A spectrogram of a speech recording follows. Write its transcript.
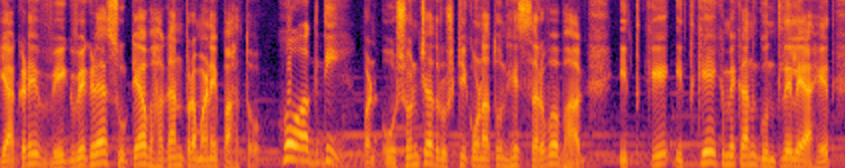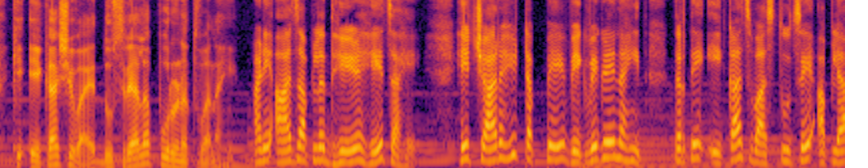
याकडे वेगवेगळ्या सुट्या भागांप्रमाणे पाहतो. हो अगदी. पण ओशोंच्या दृष्टिकोनातून हे सर्व भाग इतके इतके एकमेकांत गुंतलेले आहेत की एकाशिवाय दुसऱ्याला पूर्णत्व नाही. आणि आज आपलं ध्येय हेच आहे. हे चारही टप्पे वेगवेगळे नाहीत तर ते एकाच वास्तूचे आपल्या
